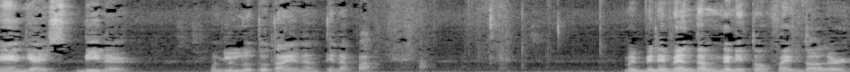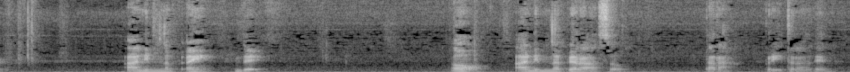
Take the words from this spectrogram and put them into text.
Ngayon guys, dinner. Magluluto tayo ng tinapa. May binibentang ganito, $5. Anim na, ay, hindi. Oo, anim na piraso. Tara, prito natin.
